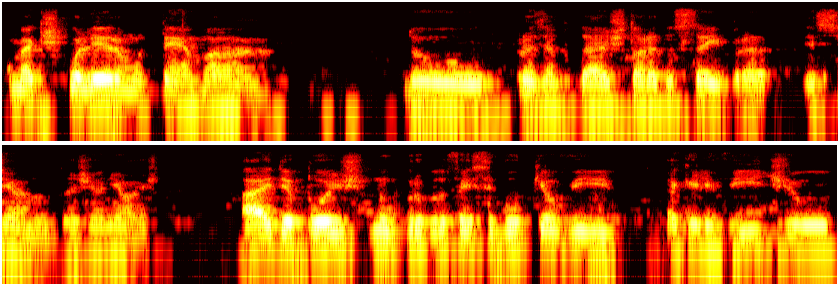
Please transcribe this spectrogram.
como é que escolheram o tema do, por exemplo, da história do SEI para esse ano, das reuniões. Aí depois, no grupo do Facebook, eu vi aquele vídeo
